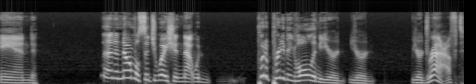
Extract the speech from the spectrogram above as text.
And in a normal situation, that would put a pretty big hole into your, your, your draft.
